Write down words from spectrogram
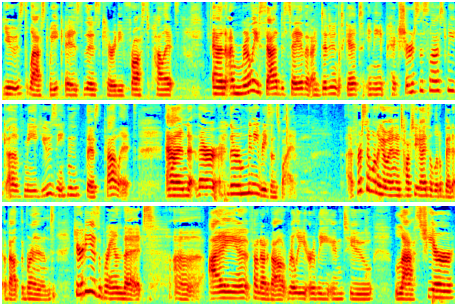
used last week is this Karity Frost palette. And I'm really sad to say that I didn't get any pictures this last week of me using this palette. And there, there are many reasons why. Uh, first I want to go in and talk to you guys a little bit about the brand. Karity is a brand that uh, I found out about really early into last year,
